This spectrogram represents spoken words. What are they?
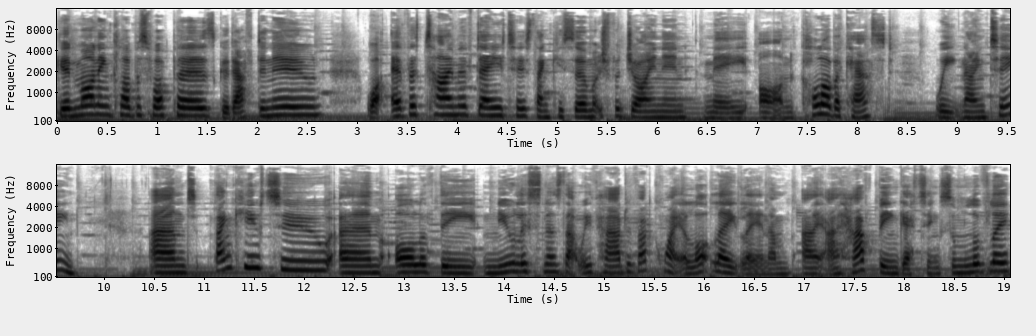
Good morning, Clobber Swappers. Good afternoon. Whatever time of day it is, thank you so much for joining me on Clobbercast week 19. And thank you to um, all of the new listeners that we've had. We've had quite a lot lately, and I, I have been getting some lovely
